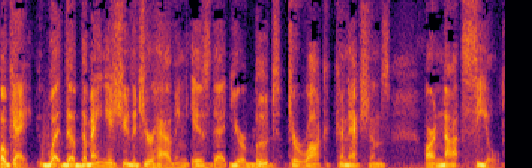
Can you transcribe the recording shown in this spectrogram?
Okay, what the the main issue that you're having is that your boot to rock connections are not sealed.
